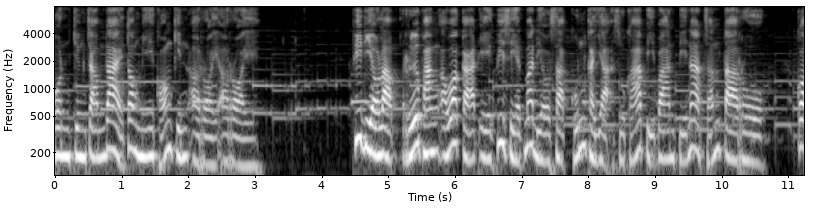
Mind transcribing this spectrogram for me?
คนจึงจำได้ต้องมีของกินอร่อยอร่อย พี่เดียวหลับหรือพังอวกาศเอกพิเศษมาเดียวศักขุนขยะสุขาปีบานปีนาศสันตาโร ก็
